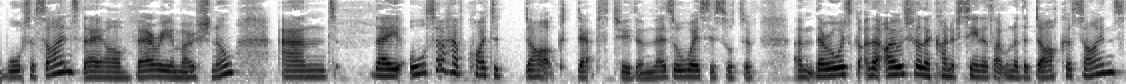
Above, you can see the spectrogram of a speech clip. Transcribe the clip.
water signs. They are very emotional and they also have quite a dark depth to them. There's always this sort of, um, they're always, got, I always feel they're kind of seen as like one of the darker signs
